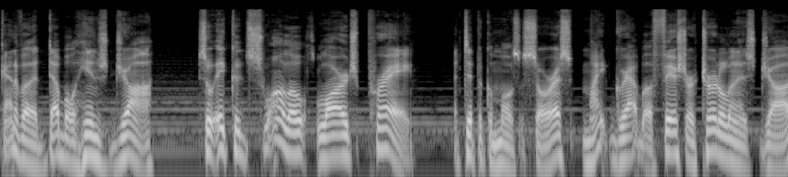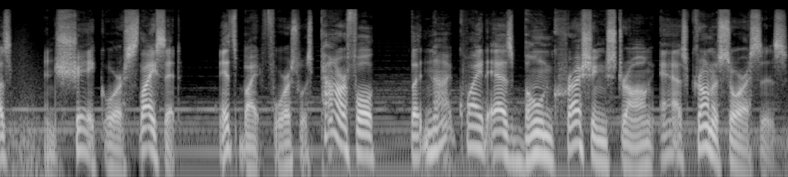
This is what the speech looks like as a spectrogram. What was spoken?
kind of a double hinged jaw, so it could swallow large prey. A typical Mosasaurus might grab a fish or turtle in its jaws and shake or slice it. Its bite force was powerful, but not quite as bone crushing strong as Kronosaurus's.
